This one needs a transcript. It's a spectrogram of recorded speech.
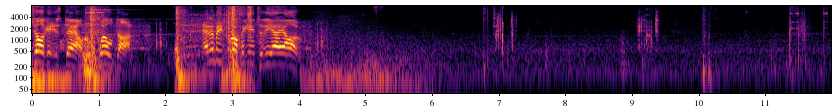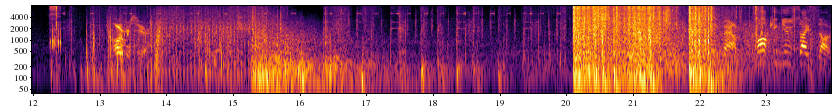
Target is down. Well done. Enemy dropping into the AO. Armor's here. Marking new safe zone.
